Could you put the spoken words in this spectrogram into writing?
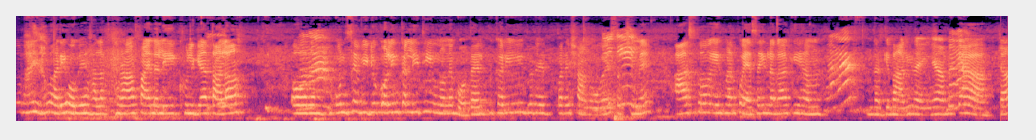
तो भाई, हमारी हो गई हालत ख़राब फाइनली खुल गया ताला। और उनसे वीडियो कॉलिंग कर ली थी, उन्होंने बहुत हेल्प करी, बड़े परेशान हो गए सच्ची में। आज तो एक बार को ऐसा ही लगा कि हम घर के बाहर ही रहेंगे। अभी क्या? क्या?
